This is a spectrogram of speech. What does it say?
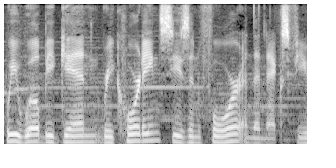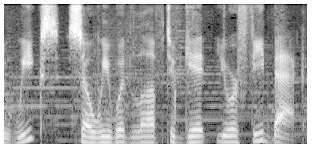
We will begin recording season four in the next few weeks, so we would love to get your feedback.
